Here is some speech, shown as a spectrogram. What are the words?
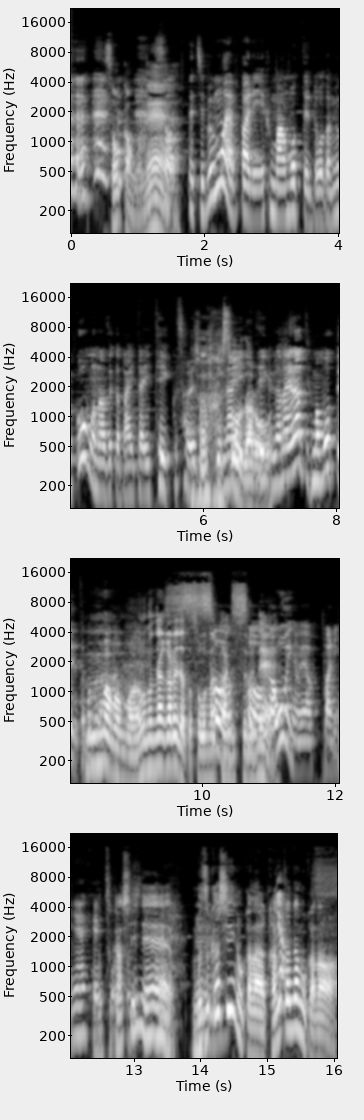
そうかもね。そうで自分もやっぱり不満を持ってるってことは向こうもなぜか大体テイクされてない そうだろうテイクがないなって不満持ってるってことだまあまあまあ、この流れだとそんな感じするそうそうね。が多いのよやっぱりね難しいね。うん難しいのかな？簡単なのかな？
